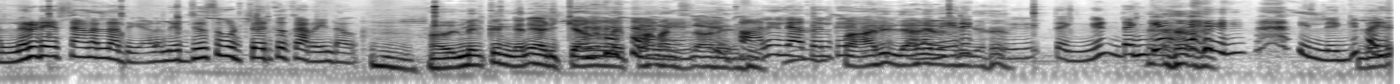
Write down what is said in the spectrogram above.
നല്ലൊരു ടേസ്റ്റ് ആണല്ലോ അത്. ഇളനീർ ജ്യൂസ് കുടിച്ചവർക്കൊക്കെ അറിയുണ്ടാവും. അവിൽ മിൽക്ക് ഇങ്ങനെ അടിക്കാന്നുള്ള ഇപ്പോഴാണ് പാലില്ലാത്തവർക്ക് തെങ്ങുണ്ടെങ്കിൽ ഇല്ലെങ്കിൽ പൈസ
